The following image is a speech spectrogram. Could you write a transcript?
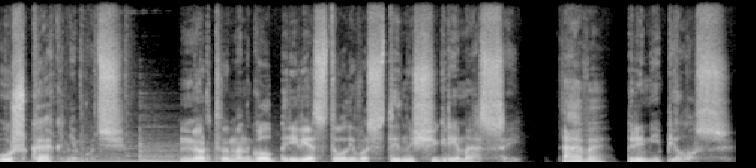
Уж как-нибудь». Мертвый монгол приветствовал его стынущей гримасой. Ава примипилус.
